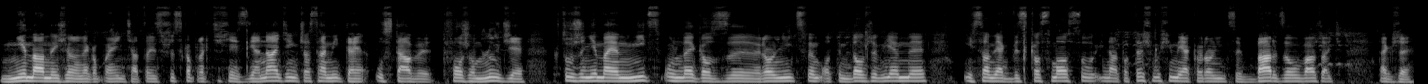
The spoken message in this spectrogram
nie mamy zielonego pojęcia. To jest wszystko praktycznie z dnia na dzień. Czasami te ustawy tworzą ludzie, którzy nie mają nic wspólnego z rolnictwem, o tym dobrze wiemy i są jakby z kosmosu i na to też musimy jako rolnicy bardzo uważać. Także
